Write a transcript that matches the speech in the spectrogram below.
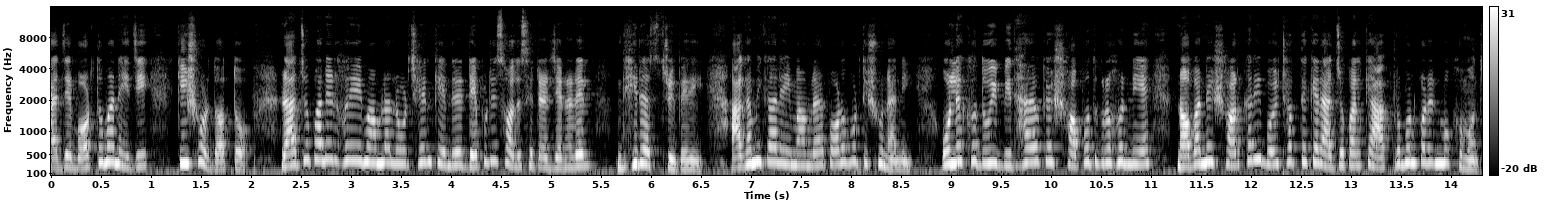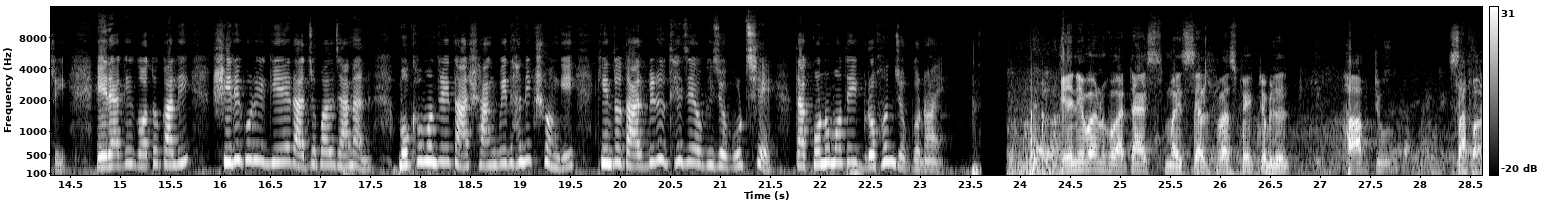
রাজ্যের বর্তমান এজি কিশোর দত্ত। রাজ্যপালের হয়ে এই মামলা লড়ছেন কেন্দ্রের deputy solicitor general Dhiraj Trivedi আগামীকাল এই মামলার পরবর্তী শুনানি উল্লেখ্য, দুই বিধায়কের শপথ গ্রহণ নিয়ে নবান্নের সরকারি বৈঠক থেকে রাজ্যপালকে আক্রমণ করেন মুখ্যমন্ত্রী এর আগে গতকালই শিলিগুড়ি গিয়ে রাজ্যপাল জানান, মুখ্যমন্ত্রী তাঁর সাংবিধানিক সঙ্গী, কিন্তু তার বিরুদ্ধে যে অভিযোগ উঠছে, তা কোনো মতেই গ্রহণযোগ্য নয় Anyone who attacks my self-respect will have to suffer.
